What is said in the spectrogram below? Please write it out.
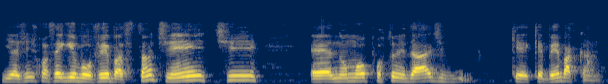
E a gente consegue envolver bastante gente é, numa oportunidade que, que é bem bacana.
